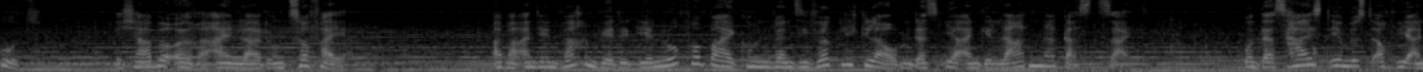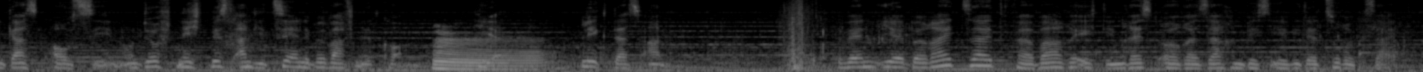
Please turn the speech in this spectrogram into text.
Gut. Ich habe eure Einladung zur Feier. Aber an den Wachen werdet ihr nur vorbeikommen, wenn sie wirklich glauben, dass ihr ein geladener Gast seid. Und das heißt, ihr müsst auch wie ein Gast aussehen und dürft nicht bis an die Zähne bewaffnet kommen. Hm. Hier, legt das an. Wenn ihr bereit seid, verwahre ich den Rest eurer Sachen, bis ihr wieder zurück seid.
